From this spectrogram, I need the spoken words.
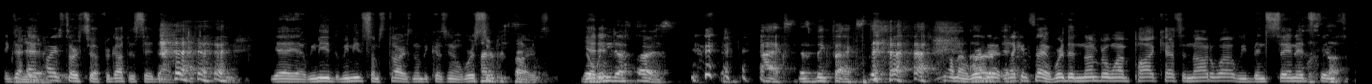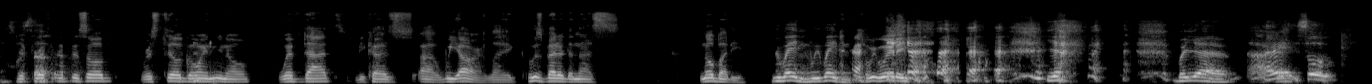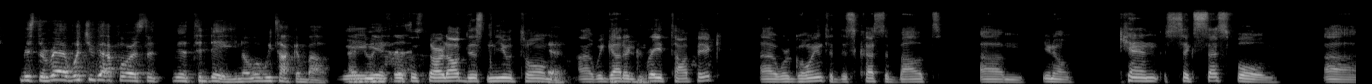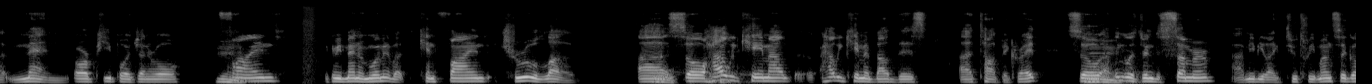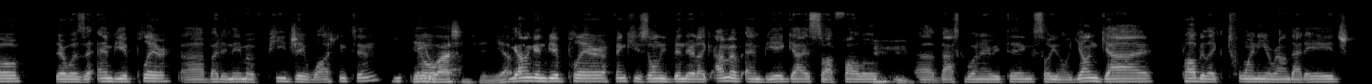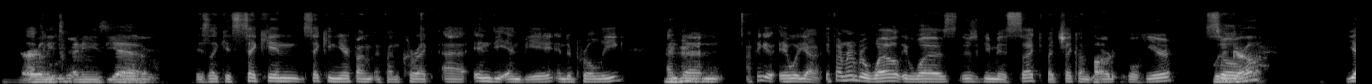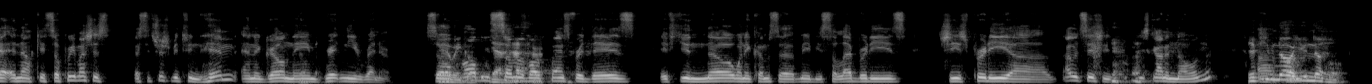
Exactly, and Yeah. five stars too. I forgot to say that. yeah, yeah, we need we need some stars, no, because you know we're 100%. superstars. Get we need our stars. facts. That's big facts. No, man, we're the, like I said, we're the number one podcast in Ottawa. We've been saying it That's since up. The what's first up. episode. We're still going, you know, with that because uh, we are like, who's better than us? Nobody. We waiting. We waiting. we waiting. yeah. But yeah. All right. So, Mr. Rev, what you got for us to, uh, today? You know what we talking about? Yeah, yeah. So to start off this new tome, Yeah. uh, we got a Mhm. great topic. Uh, we're going to discuss about, um, you know, can successful uh, men or people in general Hmm. find it can be men or women, but can find true love. Uh, Ooh, so how we came out, how we came about this uh, topic, right? So I Mm. think it was during the summer, uh, maybe like two, three months ago. There was an NBA player uh, by the name of PJ Washington, Yeah, know, Washington. Yep. young NBA player. I think he's only been there. Like I'm an NBA guy, so I follow Mhm. uh, basketball and everything. So you know, young guy, probably like 20 around that age. Early twenties. Yeah. It's like his second second year, if I'm if I'm correct, uh, in the NBA in the pro league. And Mhm. then I think it, it was yeah, if I remember well, it was just give me a sec if I check on the Oh. article here. With So girl. yeah, and okay, so pretty much it's a situation between him and a girl named Brittany Renner. So There we go. probably Yeah, some of our her. fans for days, if you know when it comes to maybe celebrities, she's pretty uh I would say she's she's kind of known. If you know, um, you know.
